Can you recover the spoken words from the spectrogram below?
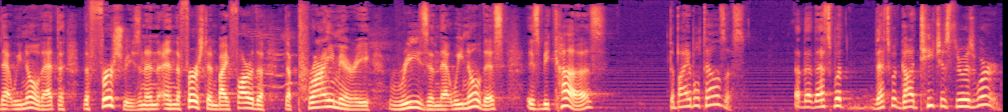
that we know that. The, the first reason, and, and the first and by far the, the primary reason that we know this, is because the Bible tells us. That, that's, what, that's what God teaches through His Word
